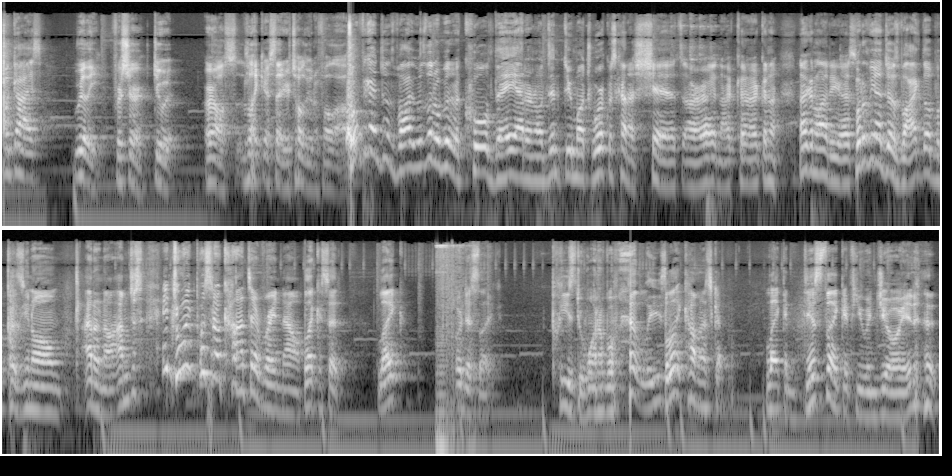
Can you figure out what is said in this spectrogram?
But guys, really, for sure, do it. Or else, like I said, you're totally gonna fall off. Hope you guys enjoyed this vlog. It was a little bit of a cool day. I don't know. Didn't do much. Work was kind of shit. All right, not gonna, not gonna, not gonna lie to you guys. But if you enjoyed this vlog though, because you know, I don't know. I'm just enjoying posting out content right now. Like I said, like or dislike. Please do one of them at least. But like, comment, subscribe. Like and dislike if you enjoyed.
